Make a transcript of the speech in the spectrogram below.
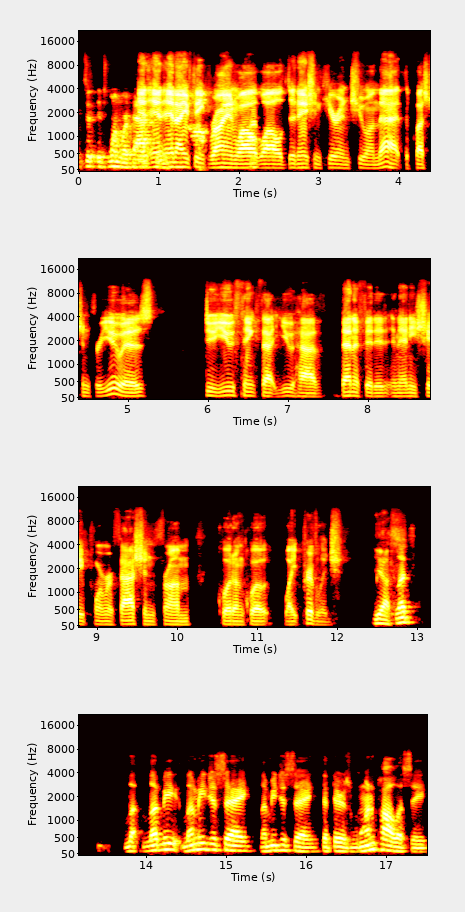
It's, a, it's one worth asking. and, and i think ryan while while danesh and kiran chew on that the question for you is do you think that you have benefited in any shape form or fashion from quote unquote white privilege. Yes. let's let, let me let me just say let me just say that there's one policy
